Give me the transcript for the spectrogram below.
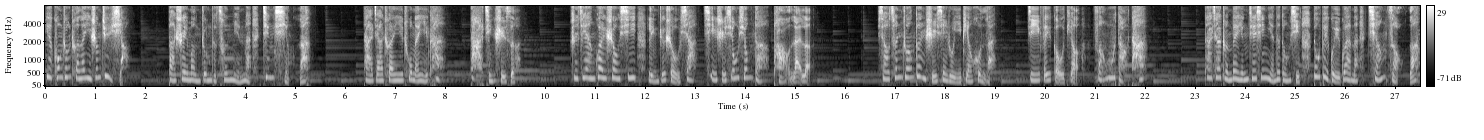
夜空中传来一声巨响，把睡梦中的村民们惊醒了。大家穿衣出门一看。大惊失色，只见怪兽西领着手下，气势汹汹的跑来了。小村庄顿时陷入一片混乱，鸡飞狗跳，房屋倒塌。大家准备迎接新年的东西都被鬼怪们抢走了。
